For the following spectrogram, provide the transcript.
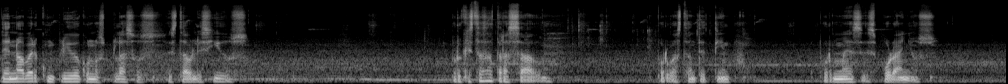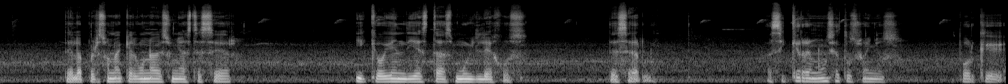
de no haber cumplido con los plazos establecidos. Porque estás atrasado por bastante tiempo, por meses, por años, de la persona que alguna vez soñaste ser y que hoy en día estás muy lejos de serlo. Así que renuncia a tus sueños, porque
